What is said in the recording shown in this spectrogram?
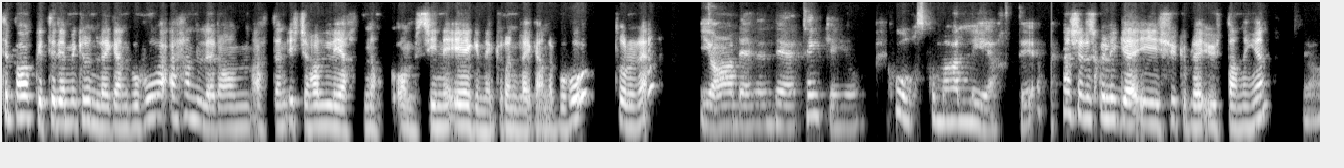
Tilbake til det med grunnleggende behov. Handler det om at en ikke har lært nok om sine egne grunnleggende behov? Tror du det? Ja, det, det tenker jeg jo. Hvor skulle vi ha lært det? Kanskje det skulle ligge i sykepleierutdanningen? Ja.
